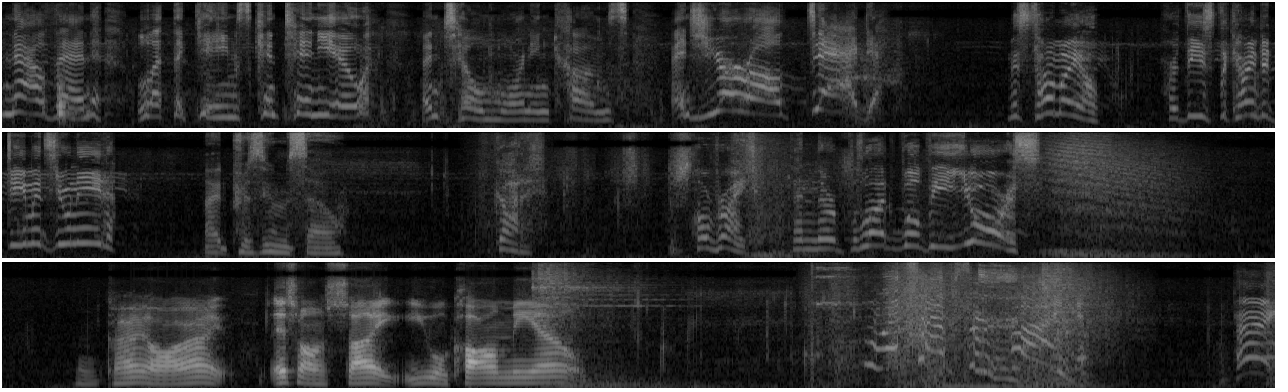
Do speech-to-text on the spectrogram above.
Now then, let the games continue until morning comes and you're all dead! Miss Tamayo, are these the kind of demons you need? I'd presume so. Got it. All right, then their blood will be yours! Okay, alright. It's on site. You will call me out. Let's have some fun! Hey,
